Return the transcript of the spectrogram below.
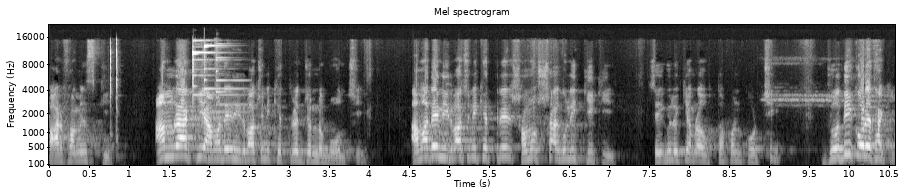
পারফরমেন্স কি? আমরা কি আমাদের নির্বাচনী ক্ষেত্রের জন্য বলছি? আমাদের নির্বাচনী ক্ষেত্রের সমস্যাগুলি কি কি? সেইগুলো কি আমরা উত্থাপন করছি? যদি করে থাকি,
